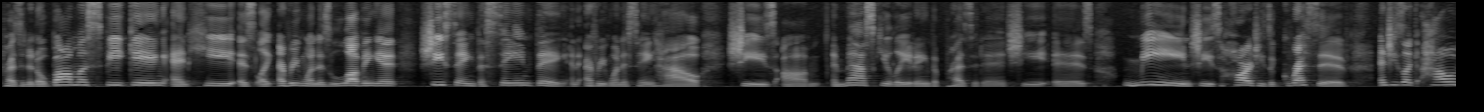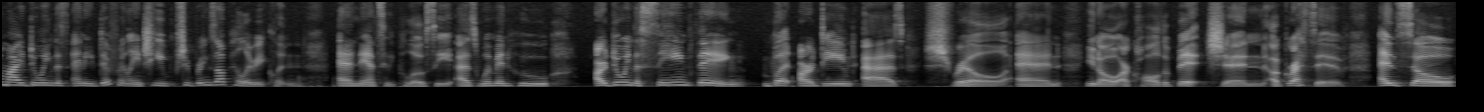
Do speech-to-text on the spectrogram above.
President Obama speaking, and he is like everyone is loving it. She's saying the same thing, and everyone is saying how she's um, emasculating the president. She is mean. She's hard. She's aggressive, and she's like, "How am I doing this any differently?" And she she brings up Hillary Clinton and Nancy Pelosi as women who are doing the same thing but are deemed as shrill and you know are called a bitch and aggressive and so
